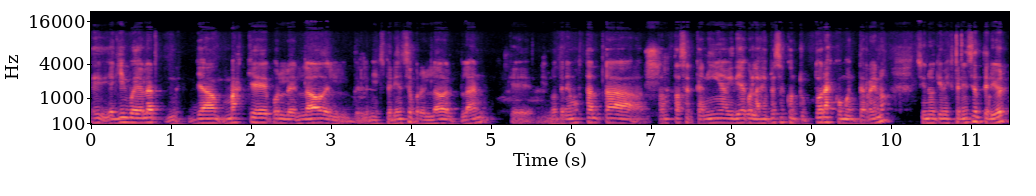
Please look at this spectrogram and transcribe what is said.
eh, aquí voy a hablar ya más que por el lado de mi experiencia, por el lado del plan, que no tenemos tanta, tanta cercanía hoy día con las empresas constructoras como en terreno, sino que mi experiencia anterior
